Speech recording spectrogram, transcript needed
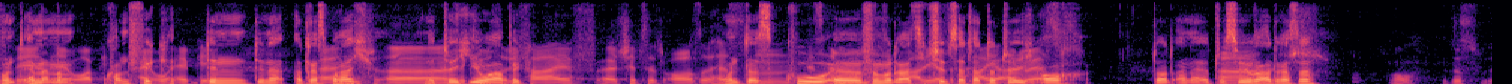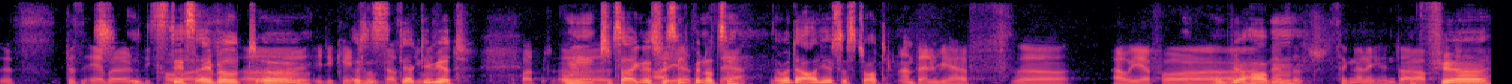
und MMM-Config, den, den Adressbereich, uh, natürlich IOAPIC. Also und das Q35-Chipset hat natürlich auch dort eine etwas höhere Adresse. Oh, it's disabled, it's disabled uh, es ist deaktiviert, um zu zeigen, dass wir es nicht benutzen, aber der Alias ist dort. And then we have, Und wir haben für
